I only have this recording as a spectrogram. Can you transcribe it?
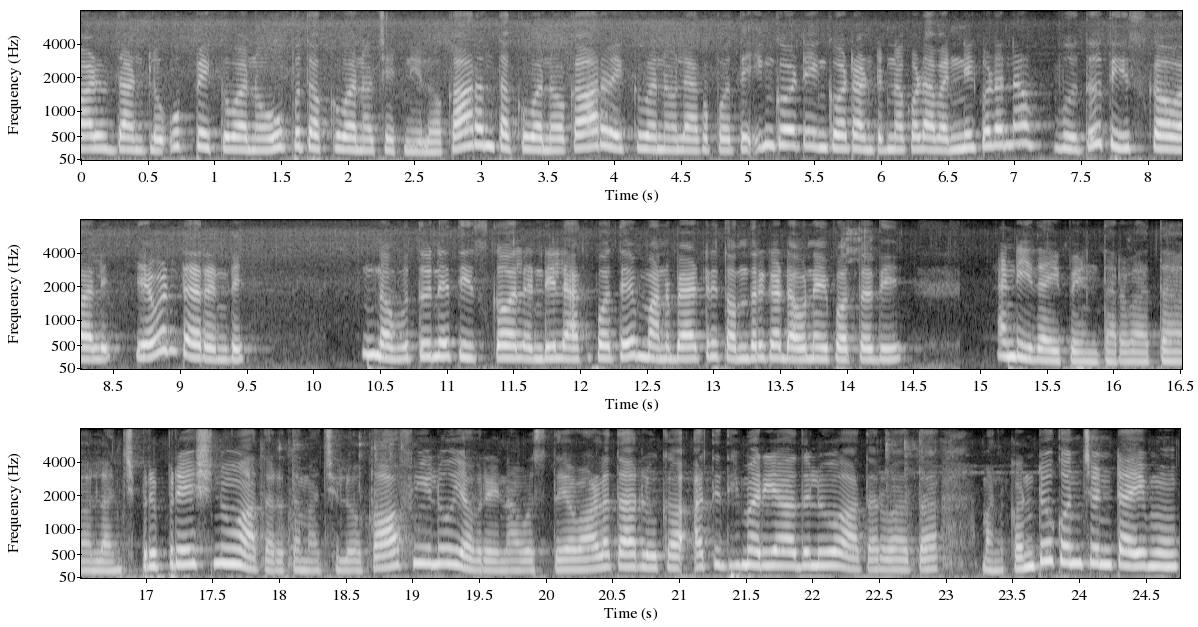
వాళ్ళు దాంట్లో ఉప్పు ఎక్కువనో ఉప్పు తక్కువనో చట్నీలో కారం తక్కువనో కారం ఎక్కువనో లేకపోతే ఇంకోటి ఇంకోటి అంటున్నా కూడా అవన్నీ కూడా నవ్వుతూ తీసుకోవాలి. ఏమంటారండి? నవ్వుతూనే తీసుకోవాలండి. లేకపోతే మన బ్యాటరీ తొందరగా డౌన్ అయిపోతుంది. అండ్ ఇది అయిపోయిన తర్వాత లంచ్ ప్రిపరేషను ఆ తర్వాత మధ్యలో కాఫీలు ఎవరైనా వస్తే వాళ్ళ తాలూకా అతిథి మర్యాదలు ఆ తర్వాత మనకంటూ కొంచెం టైము.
